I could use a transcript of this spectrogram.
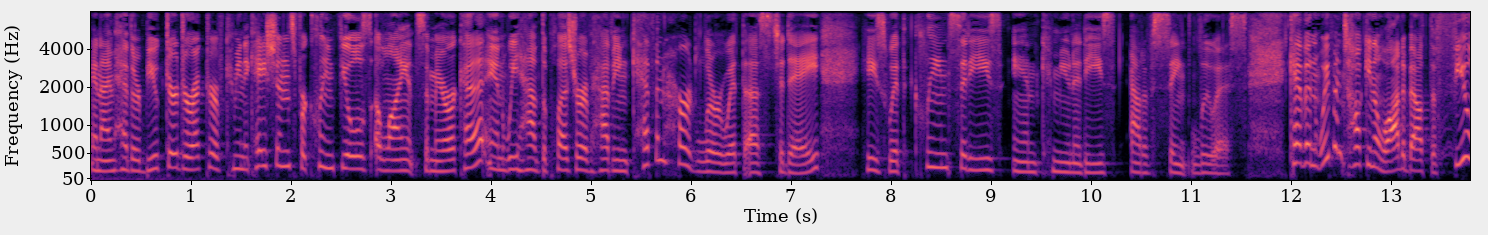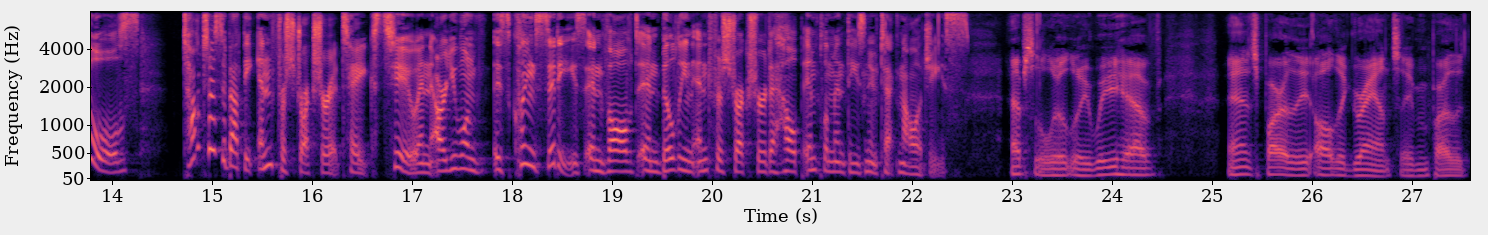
And I'm Heather Buechter, Director of Communications for Clean Fuels Alliance America. And we have the pleasure of having Kevin Herdler with us today. He's with Clean Cities and Communities out of St. Louis. Kevin, we've been talking a lot about the fuels. Talk to us about the infrastructure it takes too. And are you on, is Clean Cities involved in building infrastructure to help implement these new technologies? Absolutely. We have, and it's part of the all the grants, even part of the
